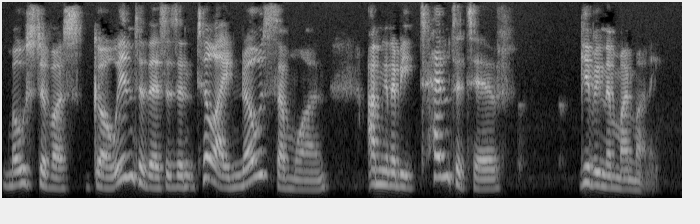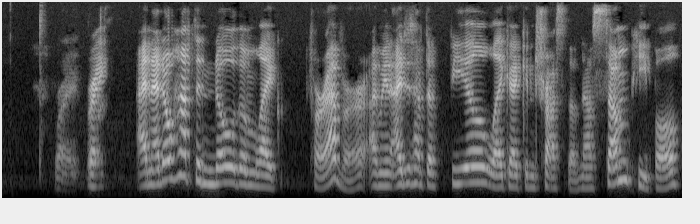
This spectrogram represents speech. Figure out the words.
most of us go into this is until I know someone, I'm going to be tentative giving them my money. Right. Right. And I don't have to know them like forever. I mean, I just have to feel like I can trust them. Now, some people,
